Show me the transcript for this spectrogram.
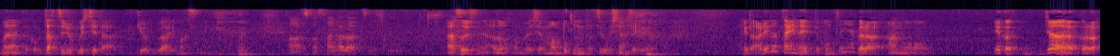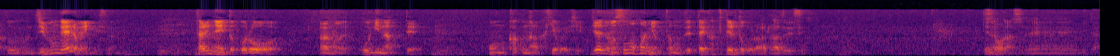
うまあなんかこう脱力してた記憶がありますね。あそうさんがだってあそうですねアドマさんもまあ僕も脱力しましたけど。だからあれが足りないって本当にだからあのやっぱじゃあだからその自分がやればいいんですよね。うん。足りないところをあの補ってうん。本書くなら書けばいいし。じゃあでもその本にも多分絶対書けてるところあるはずですよ。っていうのがそうですねみたい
